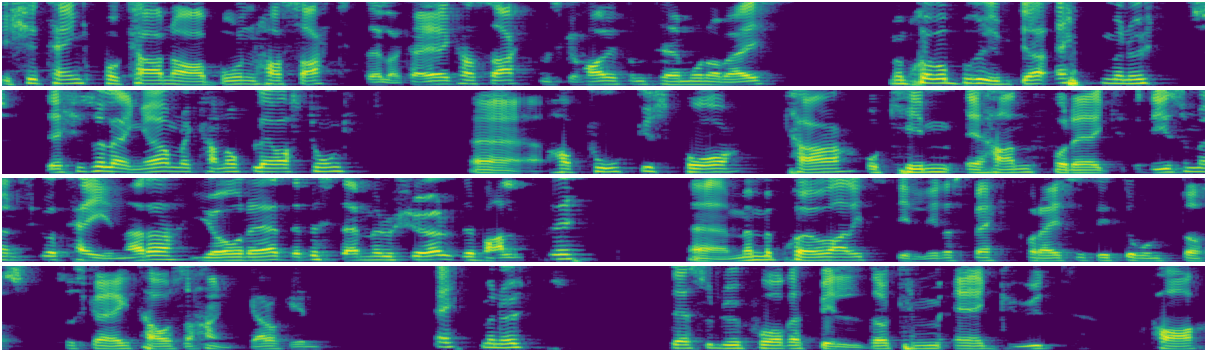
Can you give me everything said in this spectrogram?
Ikke tenk på hva naboen har sagt, eller hva jeg har sagt. Vi skal ha litt om temaet underveis. Men prøv å bruke ett minutt. Det er ikke så lenge, men kan oppleves tungt. Uh, ha fokus på hva og hvem er han for deg. Og De som ønsker å tegne det, gjør det. Det bestemmer du sjøl. Det er valgfritt. Eh, men vi prøver å være litt stille i respekt for de som sitter rundt oss. Så skal jeg ta oss og hanke dere inn. Ett minutt, det som du får et bilde av hvem er Gud, far,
